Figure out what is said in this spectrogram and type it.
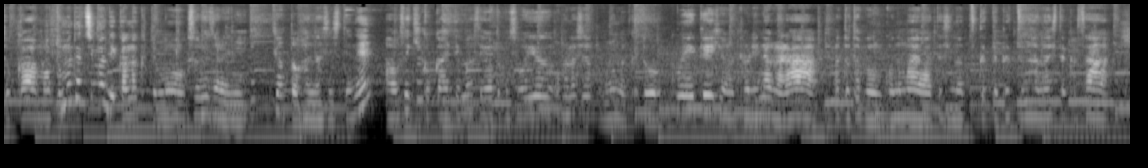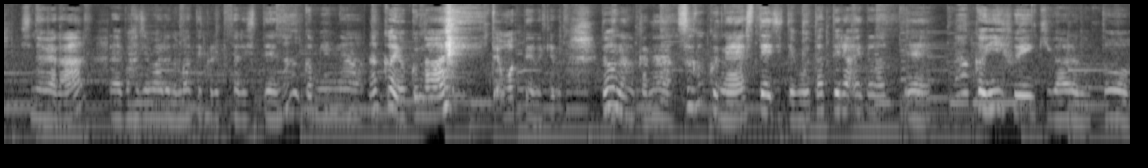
とか、まあ、お友達まで行かなくてもそれぞれにちょっとお話ししてね「あお席ここ空いてますよ」とかそういうお話だと思うんだけどコミュニケーションを取りながらあと多分この前は私の作ったグッズの話とかさしながらライブ始まるの待ってくれてたりしてなんかみんな仲良くない？って思ってるんだけどどうなのかな？すごくねステージでも歌ってる間だってなんかいい雰囲気があるのと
